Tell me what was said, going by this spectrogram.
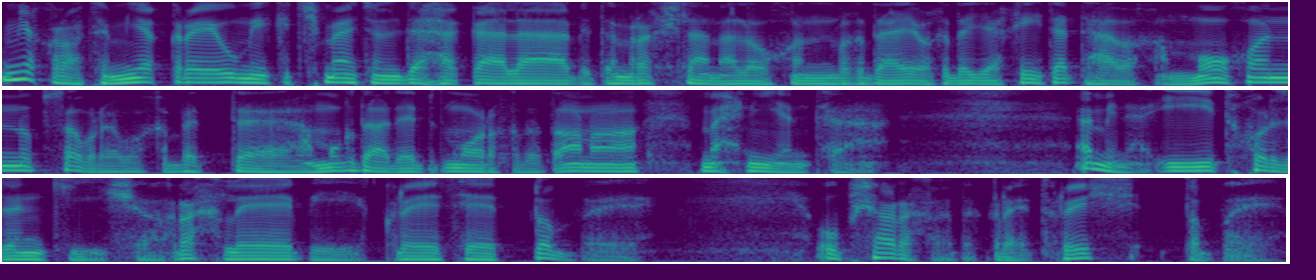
ميقرات ميقري وميك تشماتن لدها قالا بتمرخ شلام الوخن بغداي وخدا يخيتا تها وخموخن بصورة وخبت مغدادة بتمور خدطانا محنيا تا أمنا إيد خرزن كيشا رخلة بقريت طبي وبشارخلة بقريت رش طبي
